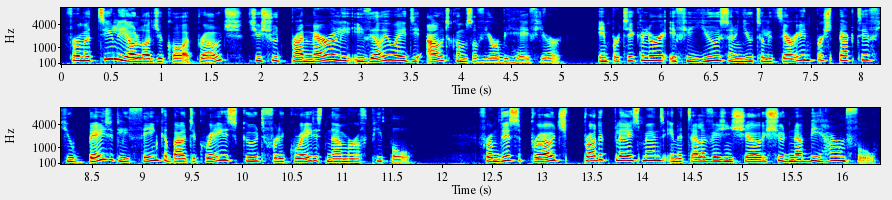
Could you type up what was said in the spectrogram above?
From a teleological approach, you should primarily evaluate the outcomes of your behavior. In particular, if you use a utilitarian perspective, you basically think about the greatest good for the greatest number of people. From this approach, product placement in a television show should not be harmful.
